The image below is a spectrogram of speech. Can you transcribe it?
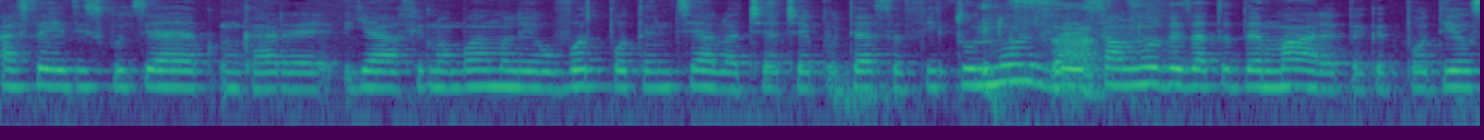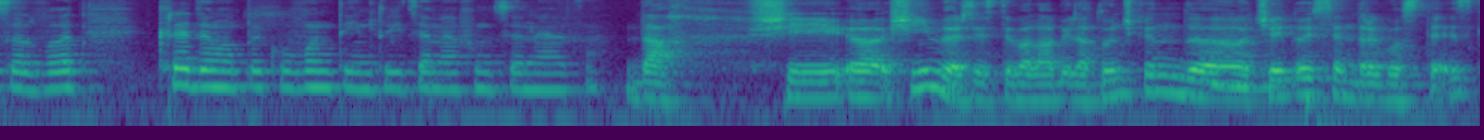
Asta e discuția în care ea afirmă, bă, mă, eu văd potențialul a ceea ce ai putea să fii. Tu exact. nu-l vezi sau nu-l vezi atât de mare pe cât pot eu să-l văd. Crede-mă pe cuvânt, intuiția mea funcționează. Da, și, uh, și invers este valabil atunci când uh, mm-hmm. cei doi se îndrăgostesc,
